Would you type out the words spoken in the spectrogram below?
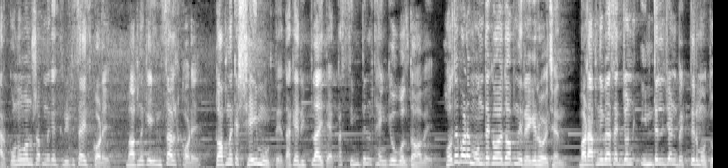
আর কোনো মানুষ আপনাকে ক্রিটিসাইজ করে বা আপনাকে ইনসাল্ট করে, তো আপনাকে সেই মুহূর্তে তাকে রিপ্লাইতে একটা সিম্পল থ্যাংক ইউ বলতে হবে। হতে পারে মন থেকে হয়তো আপনি রেগে রয়েছেন বাট আপনি ব্যাস একজন ইন্টেলিজেন্ট ব্যক্তির মতো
